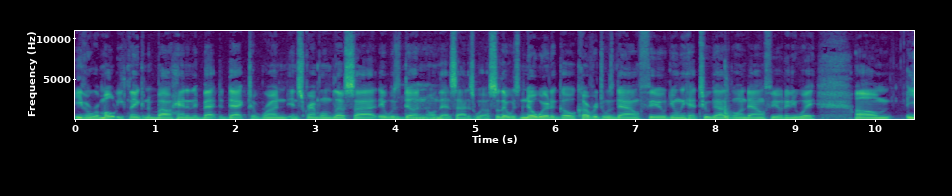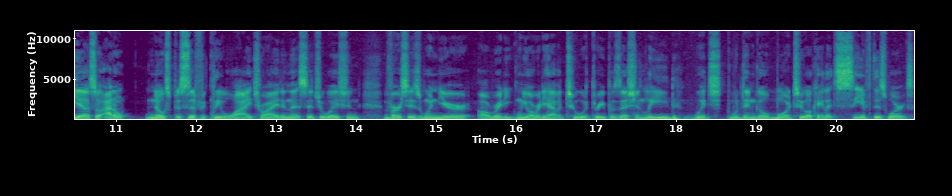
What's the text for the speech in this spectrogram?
even remotely thinking about handing it back to Dak to run and scramble on the left side, it was done on that side as well. So there was nowhere to go. Coverage was downfield. You only had two guys going downfield anyway. Um, yeah, so I don't know specifically why try it in that situation versus when you're already when you already have a two or three possession lead, which would then go more to okay, let's see if this works.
